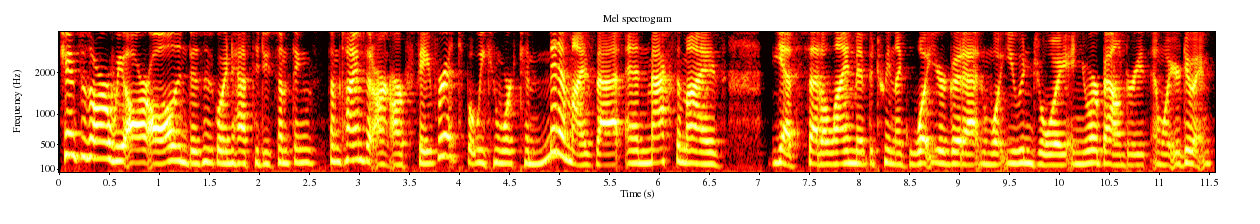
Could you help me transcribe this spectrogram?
Chances are we are all in business going to have to do some things sometimes that aren't our favorite, but we can work to minimize that and maximize yes, that alignment between like what you're good at and what you enjoy and your boundaries and what you're doing.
